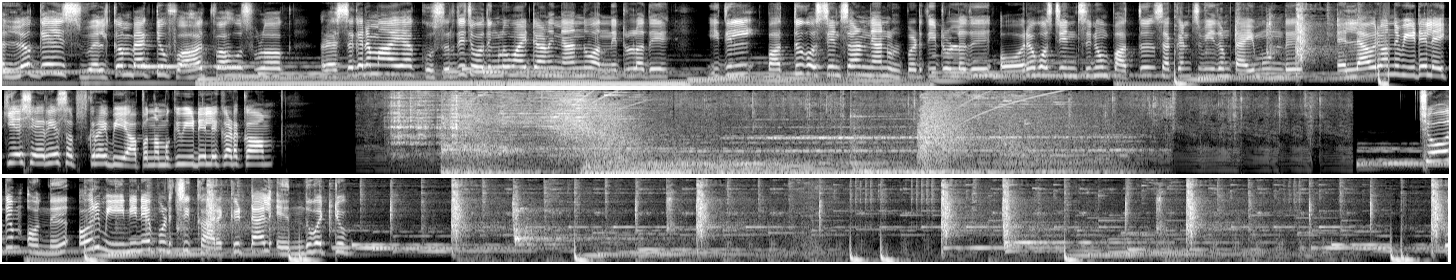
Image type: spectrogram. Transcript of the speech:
Hello guys welcome back to Fahad Fahus vlog രസകരമായ കുസൃതി ചോദ്യങ്ങളുമായിട്ടാണ് ഞാൻ ഇന്ന് വന്നിട്ടുള്ളത്. ഇതിൽ പത്ത് ക്വസ്റ്റ്യൻസ് ആണ് ഞാൻ ഉൾപ്പെടുത്തിയിട്ടുള്ളത്. ഓരോ ക്വസ്റ്റ്യൻസിനും പത്ത് സെക്കൻഡ്സ് വീതം ടൈമുണ്ട് എല്ലാവരും ഒന്ന് വീഡിയോ ലൈക്ക് ചെയ്യുക ഷെയർ ചെയ്യുക സബ്സ്ക്രൈബ് ചെയ്യുക. അപ്പം നമുക്ക് വീഡിയോയിലേക്ക് കിടക്കാം. ഒന്ന് ഒരു മീനിനെ പിടിച്ച് കരക്കിട്ടാൽ എന്തു പറ്റും?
